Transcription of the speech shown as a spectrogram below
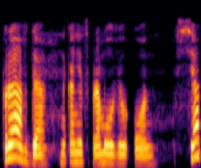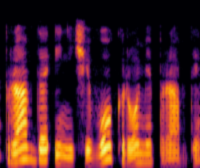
«Правда», — наконец промолвил он, — «вся правда и ничего, кроме правды».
